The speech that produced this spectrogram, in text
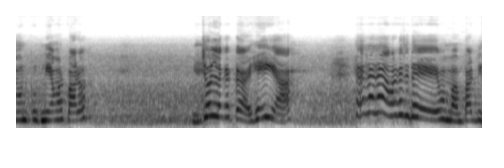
কেমন কুটনি আমার পারো। জোর লাগা কা হেইয়া। হ্যাঁ হ্যাঁ হ্যাঁ আমার কাছে দে পারবি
